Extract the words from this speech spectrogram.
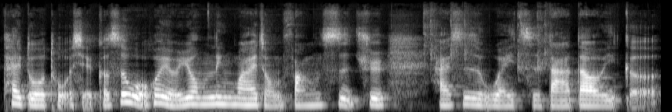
太多妥协。可是我会有用另外一种方式去，还是维持达到一个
